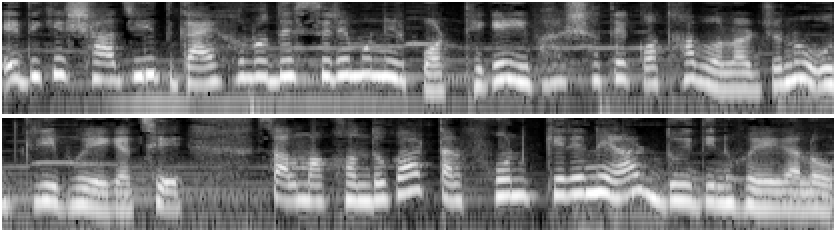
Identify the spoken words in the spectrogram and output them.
এদিকে সাজিদ গায়ে হলুদের সেরেমনির পর থেকে ইভার সাথে কথা বলার জন্য উদ্গ্রীব হয়ে গেছে। সালমা খন্দকার তার ফোন কেড়ে নেওয়ার দুই দিন হয়ে গেল।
